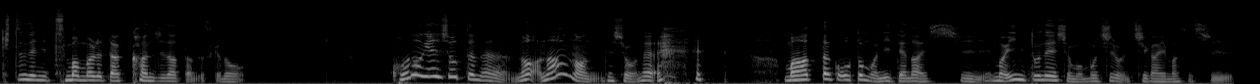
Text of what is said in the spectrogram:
狐につままれた感じだったんですけどこの現象ってねな何なんでしょうね 全く音も似てないし、まあ、イントネーションももちろん違いますし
